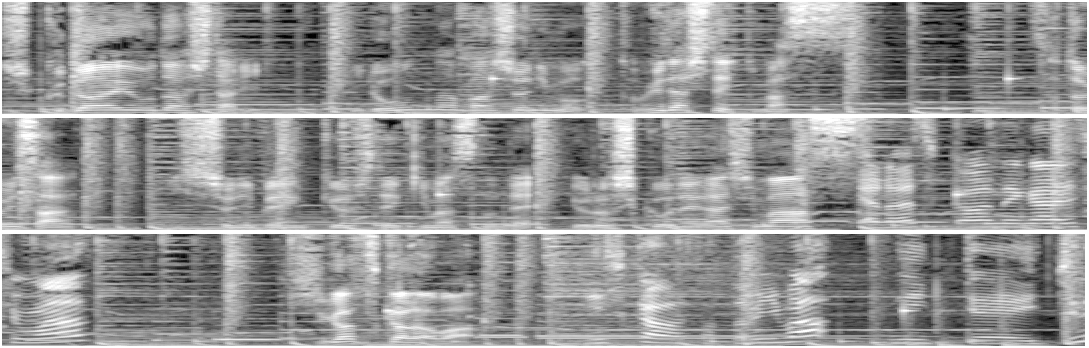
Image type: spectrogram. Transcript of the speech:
宿題を出したりいろんな場所にも飛び出していきます。さとみさん一緒に勉強していきますのでよろしくお願いします。よろしくお願いします。4月からは西川さとみは日経1年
